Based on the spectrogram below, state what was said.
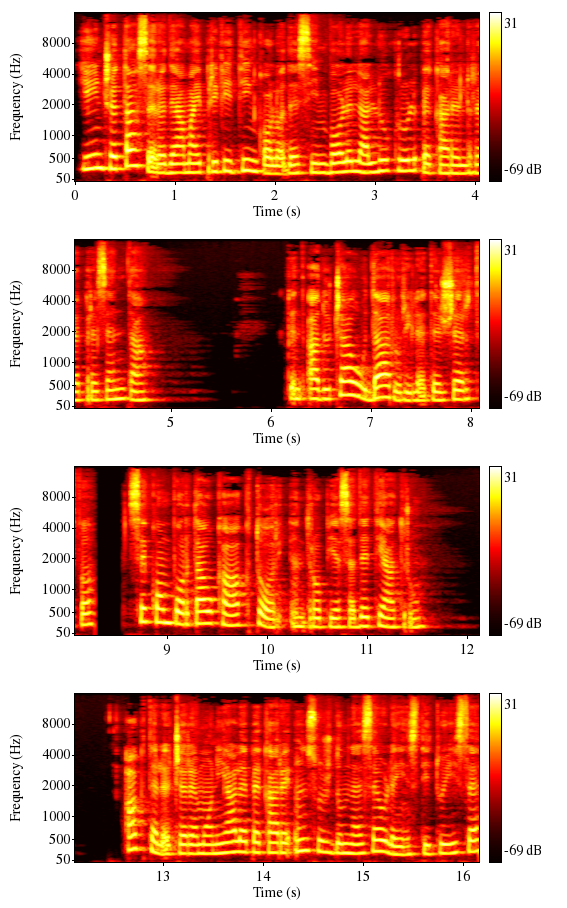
Ei încetaseră de a mai privi dincolo de simbole la lucrul pe care îl reprezenta. Când aduceau darurile de jertvă, se comportau ca actori într-o piesă de teatru. Actele ceremoniale pe care însuși Dumnezeu le instituise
